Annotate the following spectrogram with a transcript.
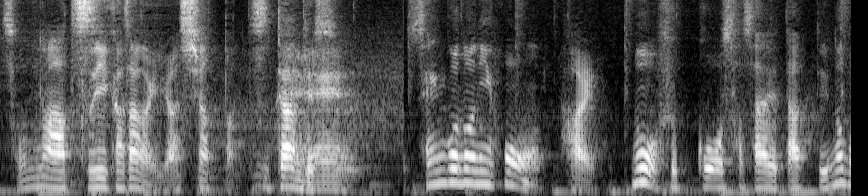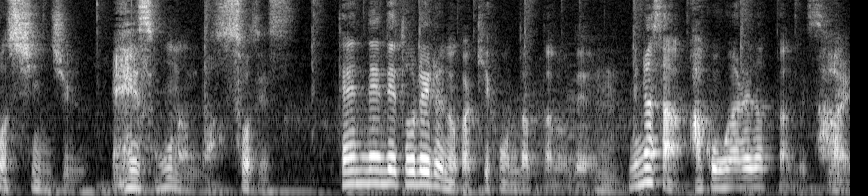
そんな熱い方がいらっしゃったんですね。いたんです。戦後の日本はい。の復興を支えたっていうのも真珠。えー、そうなんだ。そうです。天然で取れるのが基本だったので、うん。皆さん憧れだったんですね、はい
